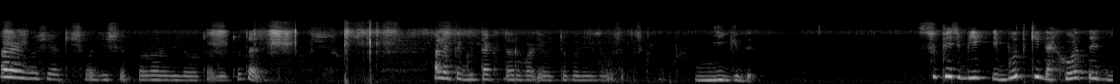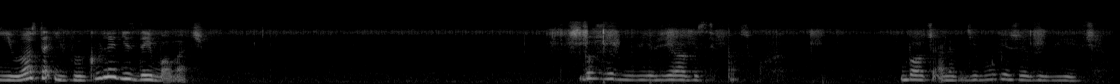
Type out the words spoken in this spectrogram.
Ale jakby się jakiś ładniejszy kolor wzięło, to, by to też. Ale tego tak normalnie tego nie koloru. Nigdy. Super pięknie, budki na chłodne dni można ich w ogóle nie zdejmować. Może bym je wzięła bez tych pasków. Boże, ale nie mówię, żebym je wzięła.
